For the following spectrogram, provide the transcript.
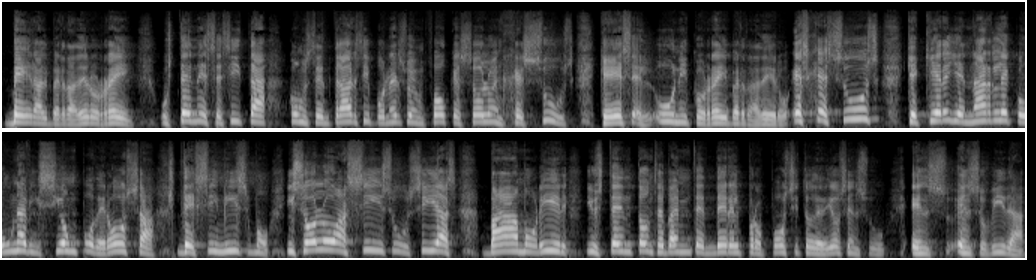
ver al verdadero rey. Usted necesita concentrarse y poner su enfoque solo en Jesús, que es el único rey verdadero. Es Jesús que quiere llenarle con una visión poderosa de sí mismo y solo así su Uxías va a morir y usted entonces va a entender el propósito de Dios en su, en su, en su vida.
